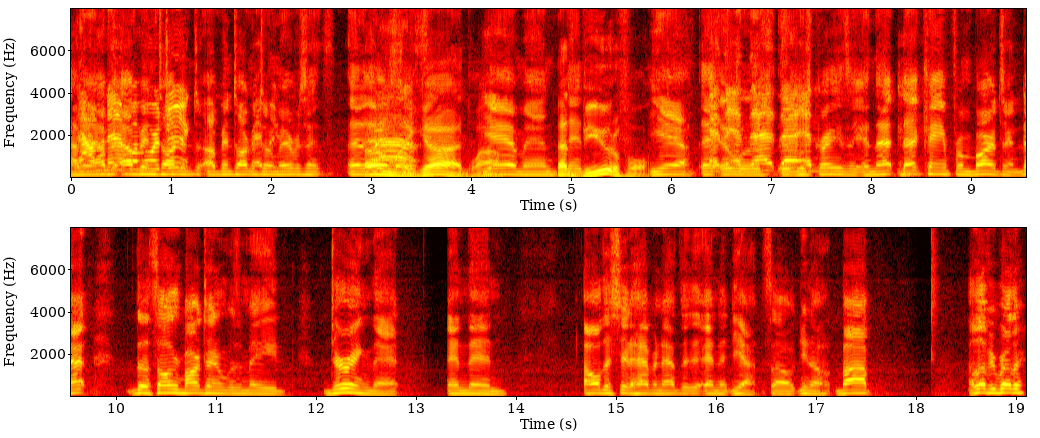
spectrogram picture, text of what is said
I mean, Now I'm I've, been- I've been talking, to, I've been talking to him ever since. And Oh my just- god. Wow. Yeah, man, That's It- beautiful. yeah, it, And- it and was, that- it was crazy, and that that came from bartender. That the song bartender was made during that, and then all this shit happened after. And it, yeah, so you know, Bob, I love you, brother.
